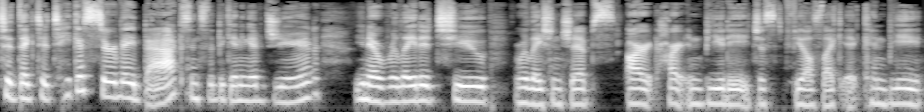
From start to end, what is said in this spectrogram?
to like to take a survey back since the beginning of June, you know, related to relationships, art, heart and beauty just feels like it can be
